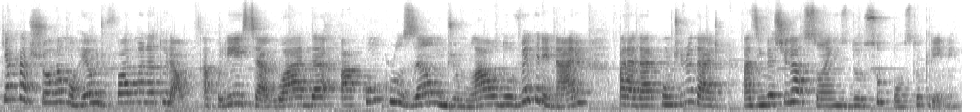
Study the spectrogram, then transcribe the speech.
que a cachorra morreu de forma natural. A polícia aguarda a conclusão de um laudo veterinário para dar continuidade às investigações do suposto crime.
